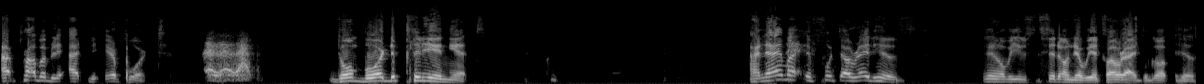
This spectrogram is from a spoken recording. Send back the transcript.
are probably at the airport. Don't board the plane yet. And I'm at the foot of Red Hills. You know, we used to sit down there, wait for a ride to go up the hill.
